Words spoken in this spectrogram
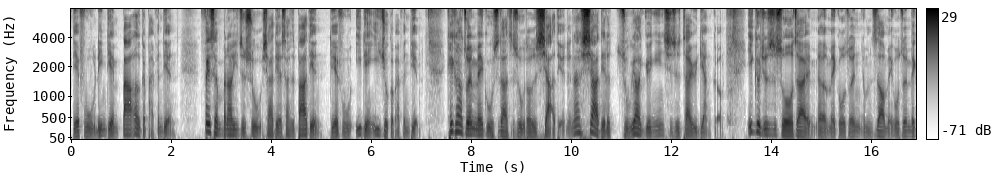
跌幅零点八二个百分点。费城半导体指数下跌三十八点，跌幅一点一九个百分点。可以看到，昨天美股四大指数都是下跌的。那下跌的主要原因其实在于两个，一个就是说在，呃美国昨天，我们知道美国昨天被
